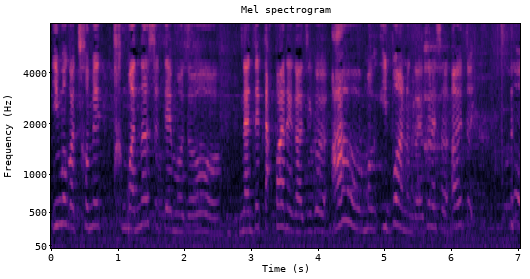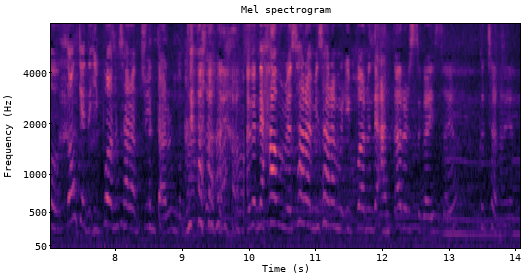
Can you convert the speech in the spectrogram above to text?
이모가 처음에 딱 만났을 때마다 나한테 딱 반해가지고 아우 막 이뻐하는 거예요. 그래서 아또 뭐 똥개도 이뻐하는 사람 주인 따르는 거 맞잖아요. 아 근데 하물며 사람이 사람을 이뻐하는데 안 따를 수가 있어요? 그렇잖아요.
